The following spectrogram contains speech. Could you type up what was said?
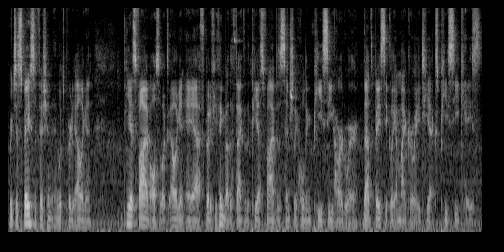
which is space efficient. It looks pretty elegant. The PS5 also looks elegant AF, but if you think about the fact that the PS5 is essentially holding PC hardware, that's basically a micro ATX PC case.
